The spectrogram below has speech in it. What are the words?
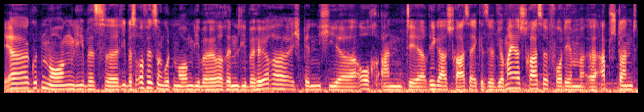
Ja, guten Morgen, liebes, äh, liebes Office und guten Morgen, liebe Hörerinnen, liebe Hörer. Ich bin hier auch an der Riga Straße, Ecke Silvio-Meyer Straße, vor dem äh, Abstand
